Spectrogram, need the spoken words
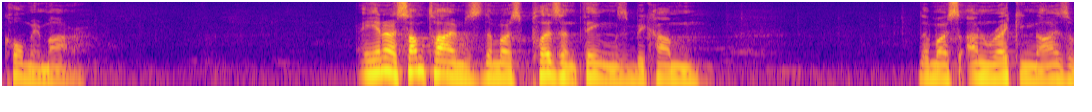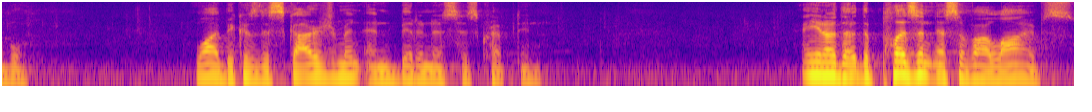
call me Mara. And you know, sometimes the most pleasant things become the most unrecognizable. Why? Because discouragement and bitterness has crept in. And you know, the, the pleasantness of our lives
